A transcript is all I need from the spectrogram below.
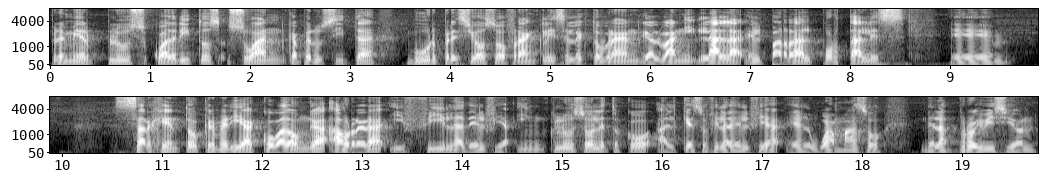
Premier Plus Cuadritos, Swan, Caperucita, Burr, Precioso, Frankly, Selecto Brand, Galvani, Lala, El Parral, Portales. Eh, Sargento, Cremería, Covadonga, Ahorrera y Filadelfia. Incluso le tocó al queso Filadelfia el guamazo de la prohibición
